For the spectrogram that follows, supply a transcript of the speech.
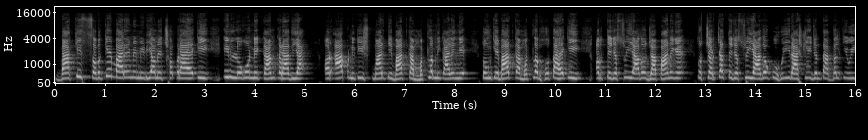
बाकी सबके बारे में मीडिया में छप रहा है कि इन लोगों ने काम करा दिया। और आप नीतीश कुमार की बात का मतलब निकालेंगे तो उनके बात का मतलब होता है कि अब तेजस्वी यादव जापान गए तो चर्चा तेजस्वी यादव को हुई, राष्ट्रीय जनता दल की हुई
